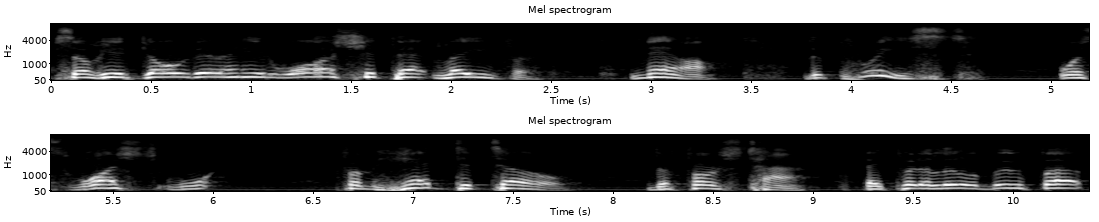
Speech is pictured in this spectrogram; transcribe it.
So he'd go there and he'd wash at that laver. Now, the priest was washed from head to toe the first time. They put a little booth up.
